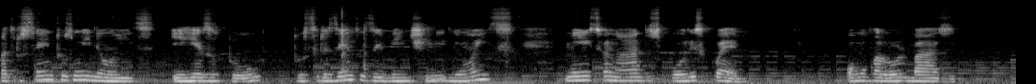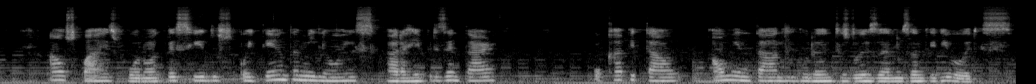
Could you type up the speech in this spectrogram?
400 milhões e resultou dos 320 milhões mencionados por Square como valor básico, aos quais foram acrescidos 80 milhões para representar o capital aumentado durante os dois anos anteriores.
